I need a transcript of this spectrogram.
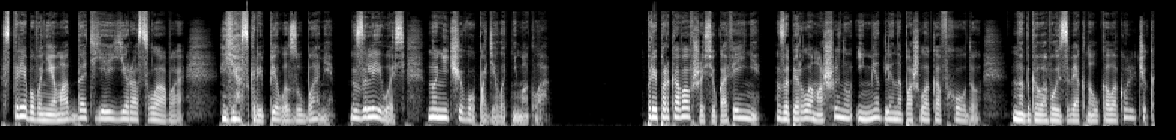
с требованием отдать ей Ярослава. Я скрипела зубами, Злилась, но ничего поделать не могла. Припарковавшись у кофейни, заперла машину и медленно пошла ко входу. Над головой звякнул колокольчик,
